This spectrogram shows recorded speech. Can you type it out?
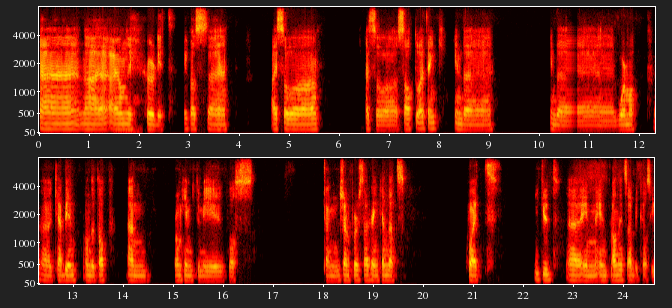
Uh, no, I, I only heard it because uh, I saw I saw Sato, I think, in the in the warm up uh, cabin on the top, and from him to me was ten jumpers, I think, and that's quite good uh, in in Planica because you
